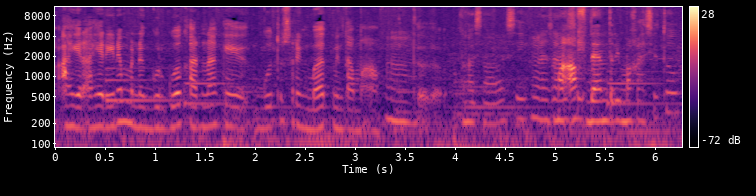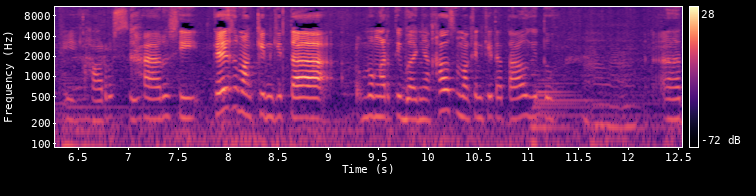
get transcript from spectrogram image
akhir-akhir ini menegur gue karena kayak gue tuh sering banget minta maaf Hmm. gitu. Nggak salah sih. Nggak salah maaf sih. dan terima kasih tuh Iya. harus sih. Harus sih. Kayak semakin kita mengerti banyak hal semakin kita tahu gitu. Eh,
